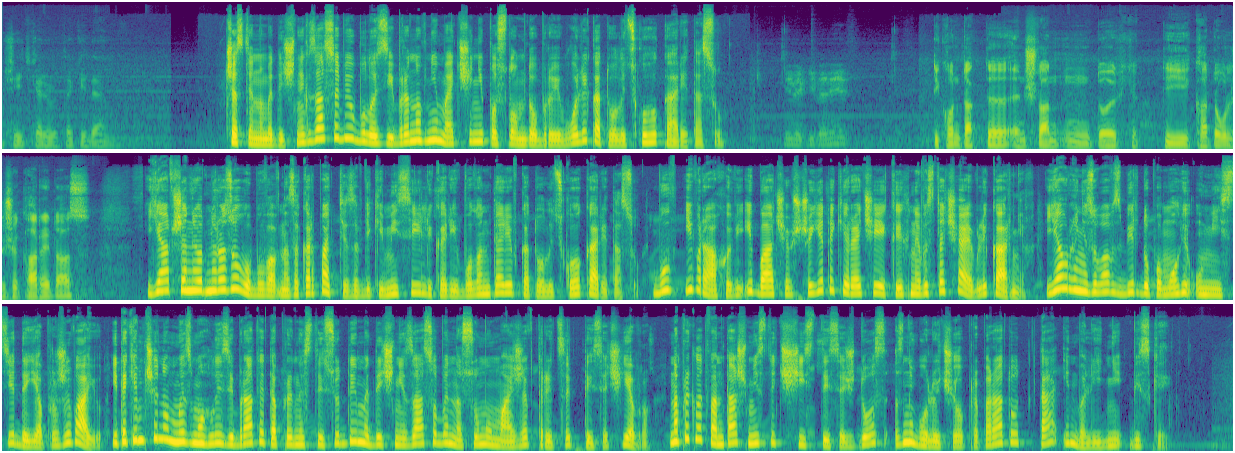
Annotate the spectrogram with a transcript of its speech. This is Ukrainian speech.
És így kerültek ide. Частину медичних засобів було зібрано в Німеччині послом доброї волі католицького карітасу. Die Kontakte entstanden durch die katholische Caritas. Я вже неодноразово бував на Закарпатті завдяки місії лікарів-волонтерів католицького карітасу. Був і в Рахові, і бачив, що є такі речі, яких не вистачає в лікарнях. Я організував збір допомоги у місті, де я проживаю, і таким чином ми змогли зібрати та принести сюди медичні засоби на суму майже в 30 тисяч євро. Наприклад, вантаж містить 6 тисяч доз знеболюючого препарату та інвалідні візки.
